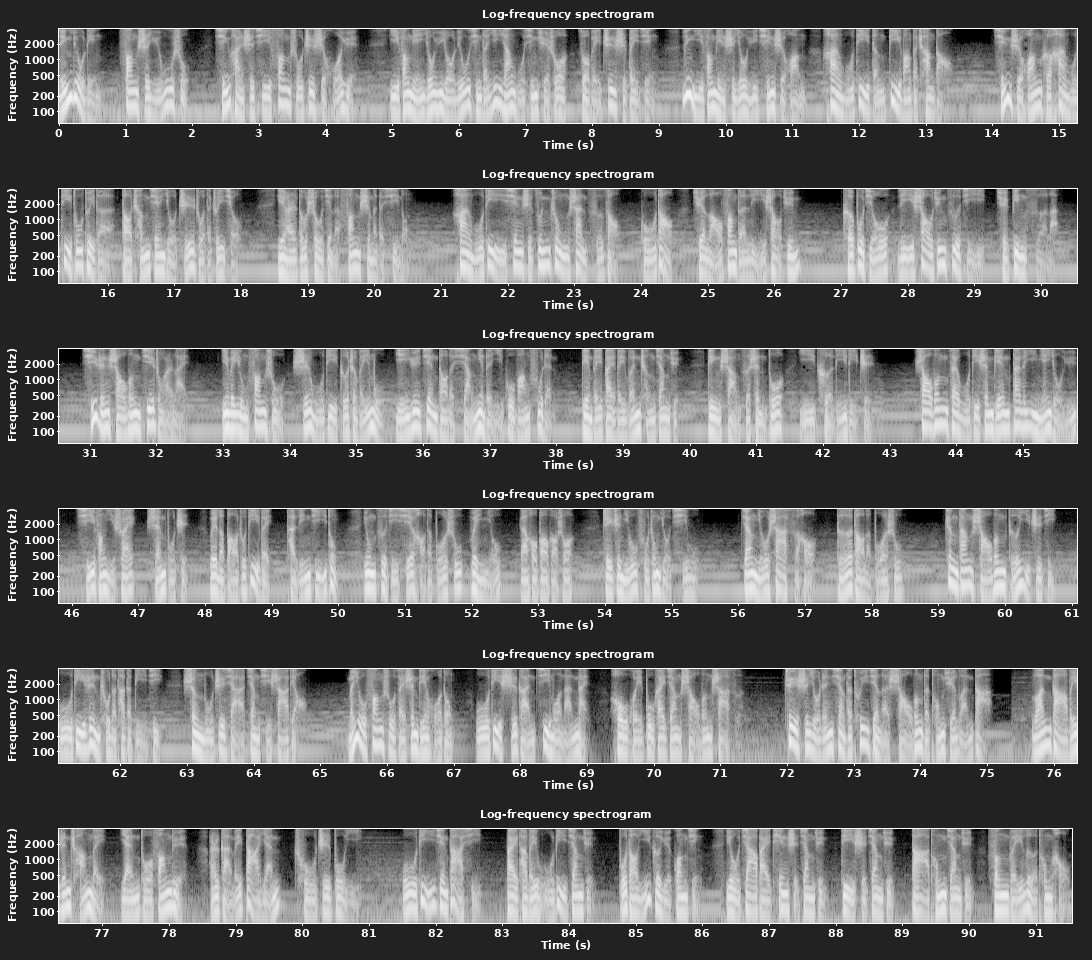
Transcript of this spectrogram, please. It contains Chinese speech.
零六零方士与巫术。秦汉时期方术知识活跃，一方面由于有流行的阴阳五行学说作为知识背景，另一方面是由于秦始皇、汉武帝等帝王的倡导。秦始皇和汉武帝都对的道成仙有执着的追求，因而都受尽了方士们的戏弄。汉武帝先是尊重善辞造古道却老方的李少君，可不久李少君自己却病死了。其人少翁接踵而来，因为用方术使武帝隔着帷幕隐约见到了想念的已故王夫人，便被拜为文成将军，并赏赐甚多，以克礼礼之。少翁在武帝身边待了一年有余，其方一衰，神不治。为了保住地位，他灵机一动，用自己写好的帛书喂牛，然后报告说这只牛腹中有奇物，将牛杀死后得到了帛书。正当少翁得意之际，武帝认出了他的笔迹，盛怒之下将其杀掉。没有方术在身边活动，武帝实感寂寞难耐，后悔不该将少翁杀死。这时，有人向他推荐了少翁的同学栾大。栾大为人长美，言多方略，而敢为大言，处之不已。武帝一见大喜，拜他为武力将军。不到一个月光景，又加拜天使将军、地使将军、大通将军，封为乐通侯。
